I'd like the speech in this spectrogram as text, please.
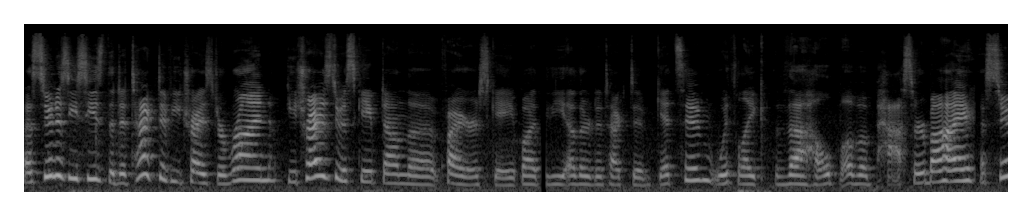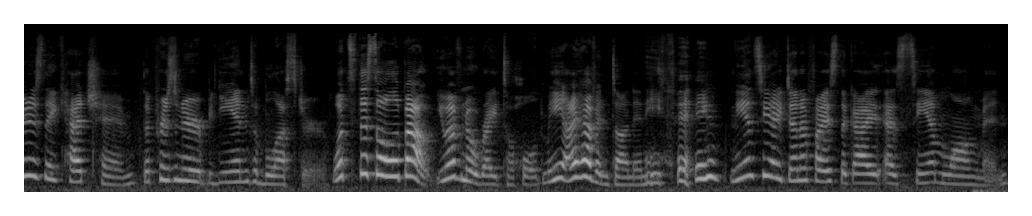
As soon as he sees the detective, he tries to run. He tries to escape down the fire escape, but the other detective gets him with like the help of a passerby. As soon as they catch him, the prisoner began to bluster. What's this all about? You have no right to hold me. I haven't done anything. Nancy identifies the guy as Sam Longman.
